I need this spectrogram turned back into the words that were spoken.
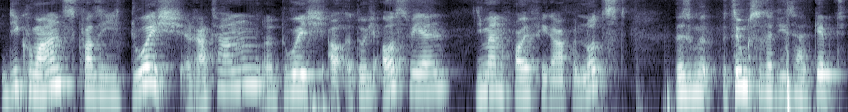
die Commands quasi durchrattern, äh, durch, durch auswählen, die man häufiger benutzt, beziehungsweise die es halt gibt.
